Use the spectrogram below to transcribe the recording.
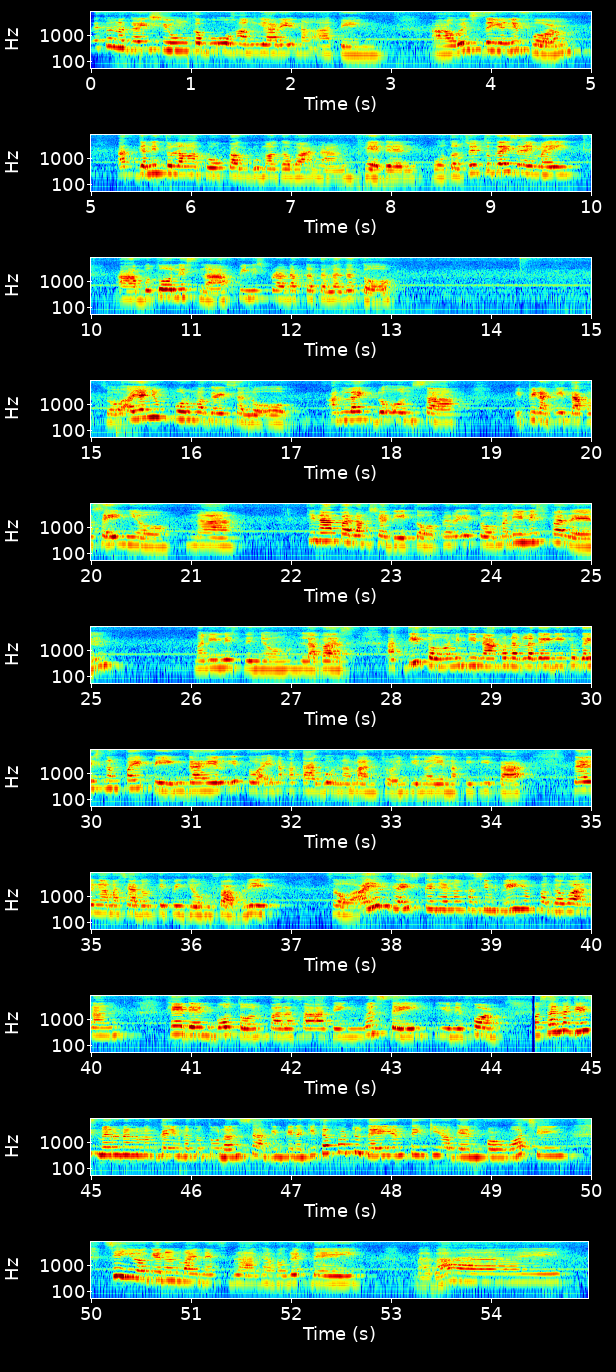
Ito na guys yung kabuuhang yari ng ating uh, Wednesday uniform. At ganito lang ako pag gumagawa ng head button. So ito guys ay may uh, butones na. Finished product na talaga to. So ayan yung forma guys sa loob. Unlike doon sa ipinakita ko sa inyo na tinapa lang siya dito. Pero ito malinis pa rin. Malinis din yung labas. At dito, hindi na ako naglagay dito guys ng piping dahil ito ay nakatago naman. So, hindi na yan nakikita. Dahil nga masyadong tipid yung fabric. So, ayun guys, kanya lang kasimple yung paggawa ng head and button para sa ating Wednesday uniform. Sana guys, meron na naman kayong natutunan sa aking pinakita for today. And thank you again for watching. See you again on my next vlog. Have a great day. Bye-bye!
